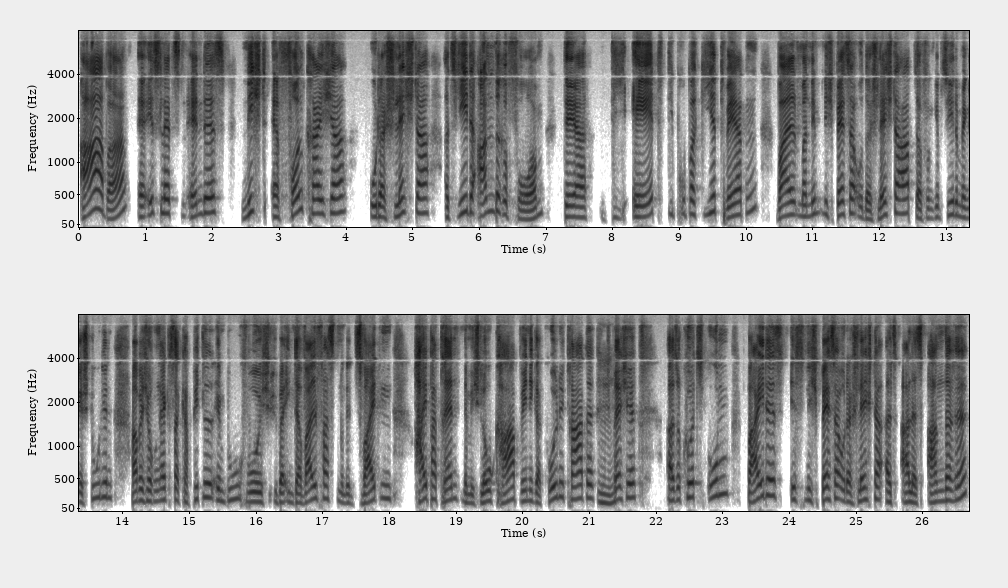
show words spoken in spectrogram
aber er ist letzten Endes nicht erfolgreicher oder schlechter als jede andere Form der Diät, die propagiert werden, weil man nimmt nicht besser oder schlechter ab. Davon gibt es jede Menge Studien. Habe ich auch ein extra Kapitel im Buch, wo ich über Intervallfasten und den zweiten Hypertrend, nämlich Low Carb, weniger Kohlenhydrate mhm. spreche. Also kurzum, beides ist nicht besser oder schlechter als alles andere.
